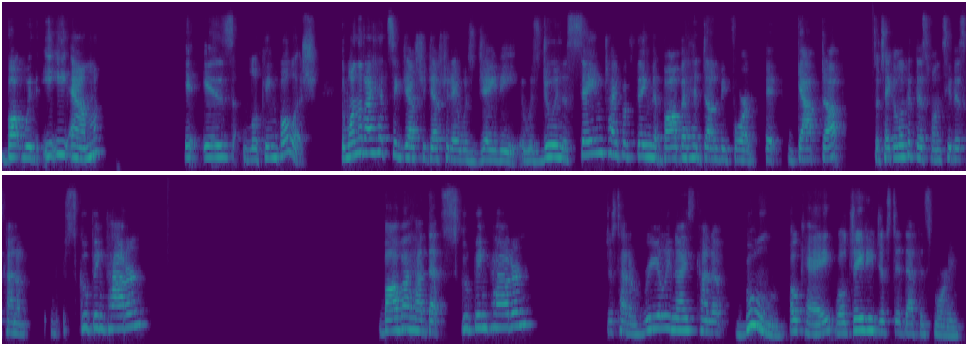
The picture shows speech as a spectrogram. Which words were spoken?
But with EEM, it is looking bullish. The one that I had suggested yesterday was JD. It was doing the same type of thing that Baba had done before it gapped up. So take a look at this one. See this kind of scooping pattern? Baba had that scooping pattern just had a really nice kind of boom. Okay. Well, JD just did that this morning.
